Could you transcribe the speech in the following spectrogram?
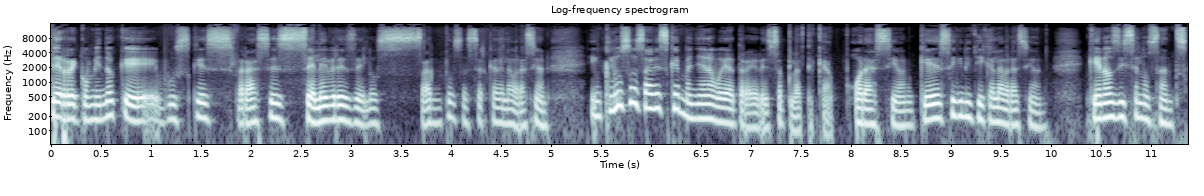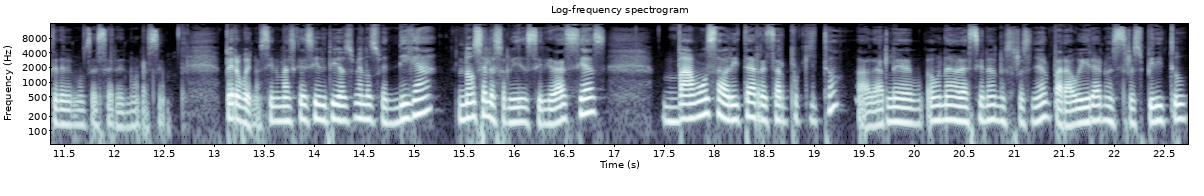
te recomiendo que busques frases célebres de los santos acerca de la oración. Incluso sabes que mañana voy a traer esa plática. Oración. ¿Qué significa la oración? ¿Qué nos dicen los santos que debemos hacer en oración? Pero bueno, sin más que decir, Dios me los bendiga. No se les olvide decir gracias. Vamos ahorita a rezar poquito, a darle una oración a nuestro Señor para oír a nuestro espíritu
